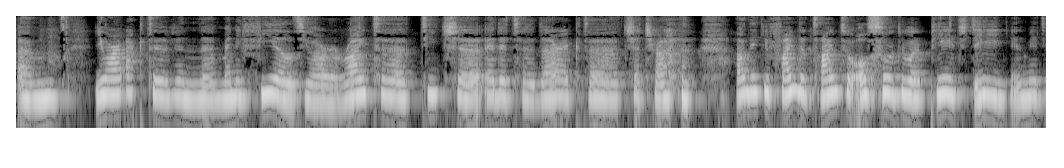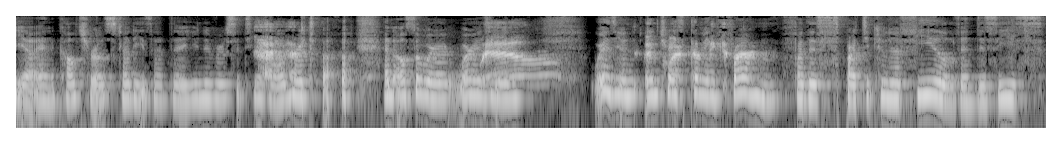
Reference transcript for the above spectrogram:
Um, you are active in uh, many fields. You are a writer, teacher, editor, director, etc. How did you find the time to also do a PhD in media and cultural studies at the University of Alberta? and also, where where is well, your where's your interest coming from for this particular field and disease?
